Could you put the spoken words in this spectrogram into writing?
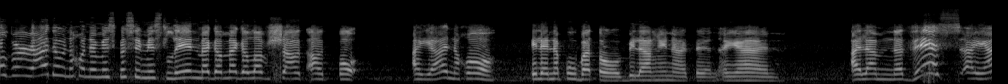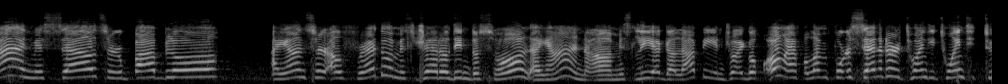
Alvarado. Naku, na-miss ko si Miss Lynn. Mega, mega love shout out po. Ayan, ako. Ilan na po ba to? Bilangin natin. Ayan. Alam na this. Ayan, Miss Cel, Sir Pablo. Ayan, Sir Alfredo, Miss Geraldine Dosol. Ayan, uh, Miss Leah Galapi, Enjoy Gokong, FLM for Senator 2022.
